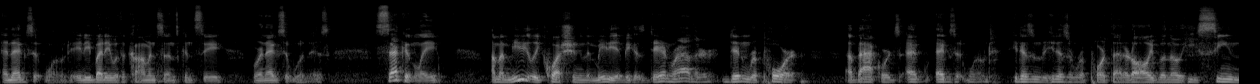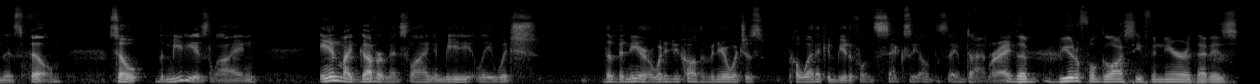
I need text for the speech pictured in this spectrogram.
an exit wound. Anybody with a common sense can see where an exit wound is. Secondly, I'm immediately questioning the media because Dan Rather didn't report a backwards e- exit wound. He doesn't. He doesn't report that at all, even though he's seen this film. So the media is lying, and my government's lying immediately. Which the veneer. What did you call? The veneer, which is poetic and beautiful and sexy all at the same time, right? The beautiful glossy veneer that is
